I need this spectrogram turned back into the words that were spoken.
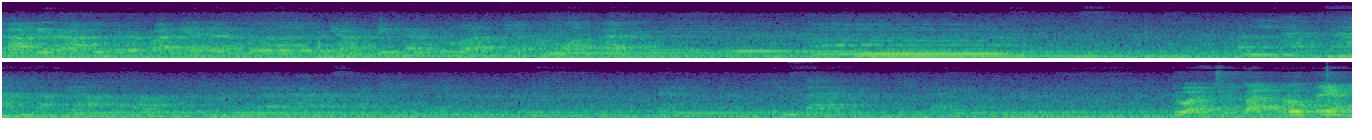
karir aku ke depannya dan menyampingkan keluarga kamu akan? Hmm, mengingatkan, tapi aku tahu gimana rasanya ingin berkibar di karir. 2 juta rupiah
